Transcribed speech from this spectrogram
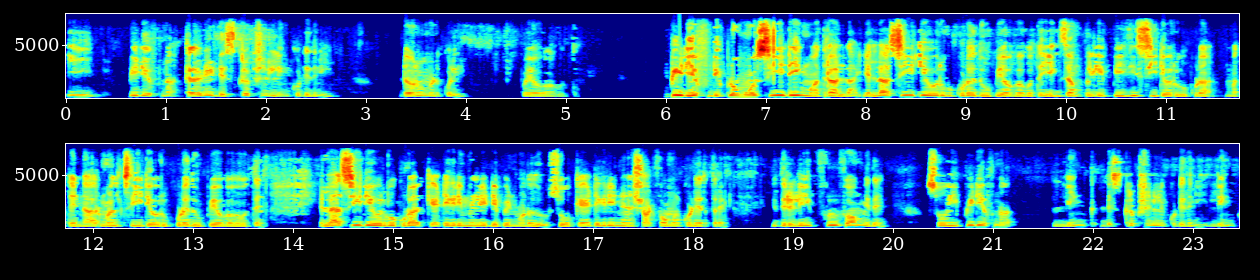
ಈ ಪಿ ಡಿ ಎಫ್ನ ಕೆಳಗಡೆ ಡಿಸ್ಕ್ರಿಪ್ಷನ್ ಲಿಂಕ್ ಕೊಟ್ಟಿದ್ದೀನಿ. ಡೌನ್ಲೋಡ್ ಮಾಡ್ಕೊಳ್ಳಿ, ಉಪಯೋಗ ಆಗುತ್ತೆ. P D F diploma C T ಮಾತ್ರ ಅಲ್ಲ, ಎಲ್ಲ ಸಿ ಟಿ ಅವ್ರಿಗೂ ಕೂಡ ಇದು ಉಪಯೋಗ ಆಗುತ್ತೆ. ಎಕ್ಸಾಂಪಲ್ಗೆ ಪಿ ಜಿ ಸಿ ಟಿ ಅವ್ರಿಗೂ ಕೂಡ, ಮತ್ತೆ ನಾರ್ಮಲ್ ಸಿ ಟಿ ಅವ್ರಿಗೂ ಕೂಡ ಇದು ಉಪಯೋಗ ಆಗುತ್ತೆ. ಎಲ್ಲ ಸಿ ಟಿ ಅವ್ರಿಗೂ ಕೂಡ ಕ್ಯಾಟಗರಿ ಮೇಲೆ ಡಿಪೆಂಡ್ ಮಾಡೋದು. ಸೊ ಕ್ಯಾಟಗರಿ ಶಾರ್ಟ್ ಫಾರ್ಮ್ ಅಲ್ಲಿ ಕೊಟ್ಟಿರ್ತಾರೆ. ಇದರಲ್ಲಿ ಫುಲ್ ಫಾರ್ಮ್ ಇದೆ. ಸೊ ಈ ಪಿ ಡಿ ಎಫ್ನ ಲಿಂಕ್ ಡಿಸ್ಕ್ರಿಪ್ಷನ್ ಕೊಟ್ಟಿದ್ದೀನಿ. ಲಿಂಕ್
